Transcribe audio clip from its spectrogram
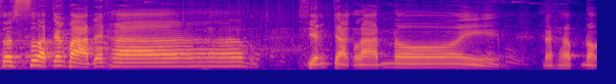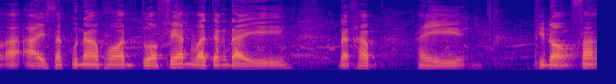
สวดสวดจักบาทนะครับ เสียงจากหลานน้อยนะครับน้องอาอายสักุณาพรตัวแฟนว่าจังใดนะครับ ให้พี่น้องฟัง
